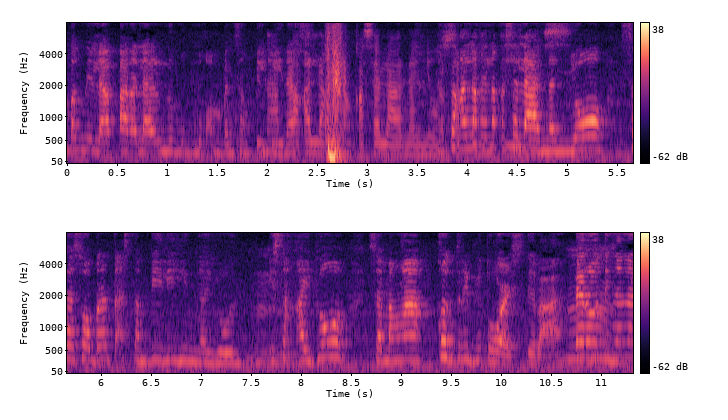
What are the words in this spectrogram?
ambag nila para lalong lumugmok ang bansang Pilipinas. Napakalaki ng kasalanan nyo Napakalaki ng kasalanan nyo sa sobrang taas ng bilihin ngayon. Isa kayo sa mga contributors, di ba? Pero Mm-mm. tingnan na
